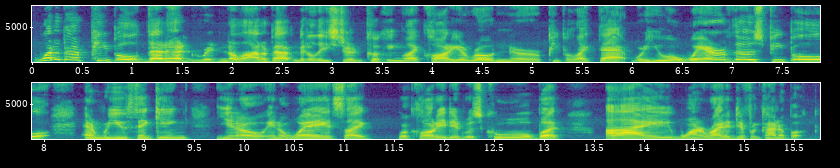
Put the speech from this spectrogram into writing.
what about people that had written a lot about Middle Eastern cooking, like Claudia Roden or people like that? Were you aware of those people? And were you thinking, you know, in a way, it's like what Claudia did was cool, but I want to write a different kind of book?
